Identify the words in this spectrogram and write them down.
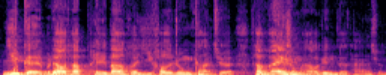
你给不了他陪伴和依靠的这种感觉，他为什么还要跟你再谈下去呢？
